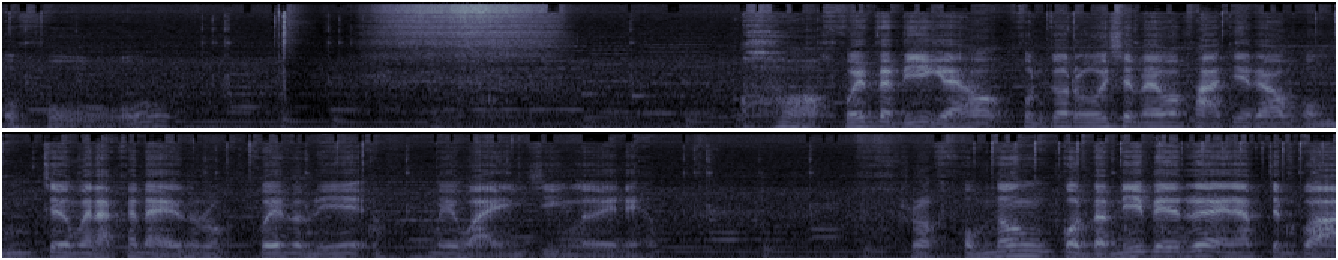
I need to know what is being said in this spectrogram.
โอ้โห อ๋อเควสแบบนี้อีกแล้ว คุณก็รู้ใช่ไหมว่าพาร์ทที่แล้วผมเจอมาหนักแค่ไหนสำหรับเควสแบบนี้ไม่ไหวจริง ๆ เลยนะครับครับผมต้องกดแบบนี้ไปเรื่อยนะครับ จนกว่า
